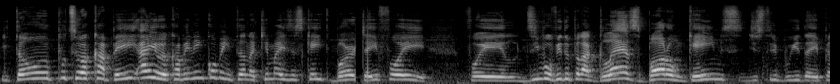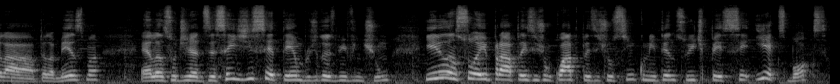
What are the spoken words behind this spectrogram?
Então, putz, eu acabei. Aí, eu acabei nem comentando aqui, mas Skatebird aí foi foi desenvolvido pela Glass Bottom Games, distribuído aí pela, pela mesma. É, lançou dia 16 de setembro de 2021. E ele lançou aí pra PlayStation 4, PlayStation 5, Nintendo Switch, PC e Xbox.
